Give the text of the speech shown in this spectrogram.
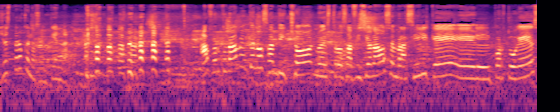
Yo espero que nos entiendan. Afortunadamente nos han dicho nuestros aficionados en Brasil que el portugués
